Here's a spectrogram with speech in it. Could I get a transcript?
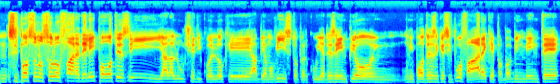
Mm, si possono solo fare delle ipotesi alla luce di quello che abbiamo visto, per cui ad esempio un'ipotesi che si può fare è che probabilmente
